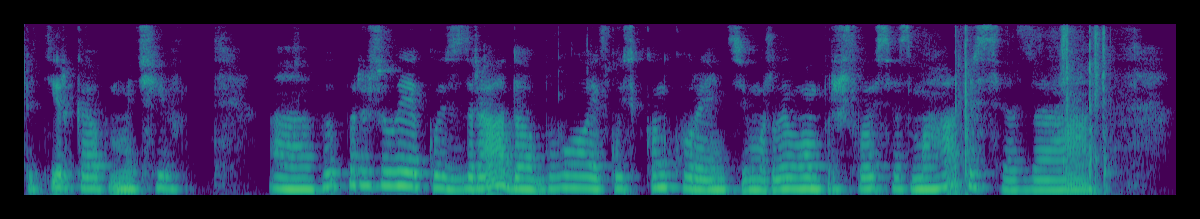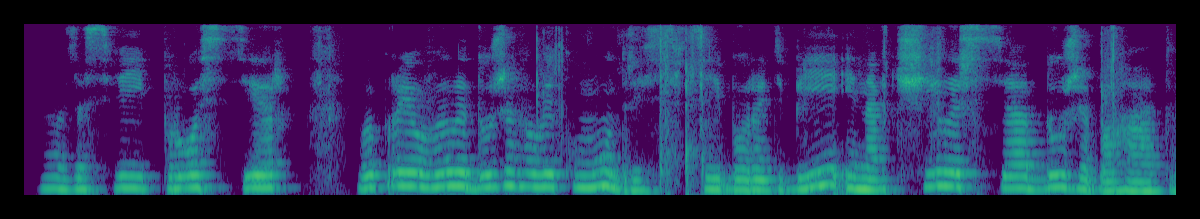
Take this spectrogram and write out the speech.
п'ятірка мечів. Ви пережили якусь зраду або якусь конкуренцію. Можливо, вам прийшлося змагатися за, за свій простір. Ви проявили дуже велику мудрість в цій боротьбі і навчилися дуже багато.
